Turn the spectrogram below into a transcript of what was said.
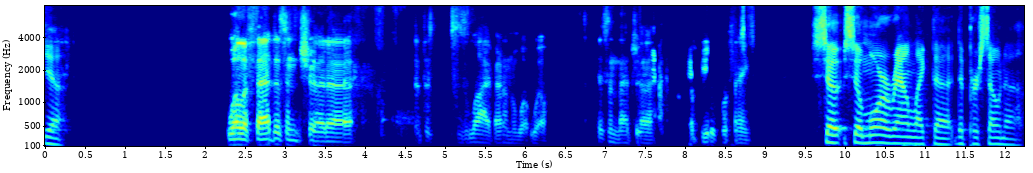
Yeah. Well, if that doesn't show that, uh, that this is live, I don't know what will. Isn't that uh, a beautiful thing? So, so more around like the the persona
